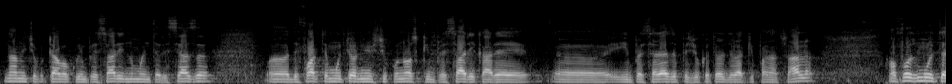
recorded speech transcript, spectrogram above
N-am nicio treabă cu impresarii, nu mă interesează. Uh, De foarte multe ori nici și cunosc impresarii care uh, impresariază pe jucători de la echipa națională. Au fost multe,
